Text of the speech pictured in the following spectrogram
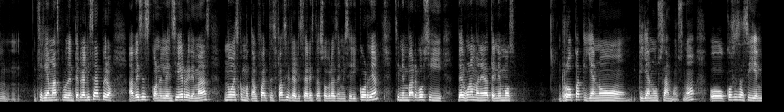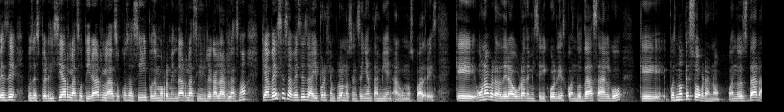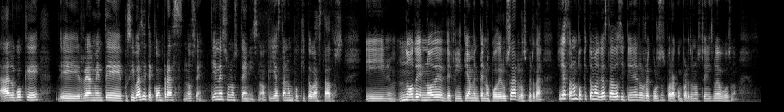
sería más prudente realizar, pero a veces con el encierro y demás no es como tan falta, es fácil realizar estas obras de misericordia. Sin embargo, si de alguna manera tenemos ropa que ya no que ya no usamos, ¿no? O cosas así, en vez de pues desperdiciarlas o tirarlas o cosas así, podemos remendarlas y regalarlas, ¿no? Que a veces a veces ahí, por ejemplo, nos enseñan también algunos padres que una verdadera obra de misericordia es cuando das algo que pues no te sobra, ¿no? Cuando es dar algo que eh, realmente, pues si vas y te compras, no sé, tienes unos tenis, ¿no? Que ya están un poquito gastados y no de, no de definitivamente no poder usarlos, ¿verdad? Que ya están un poquito más gastados y tienes los recursos para comprarte unos tenis nuevos, ¿no?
